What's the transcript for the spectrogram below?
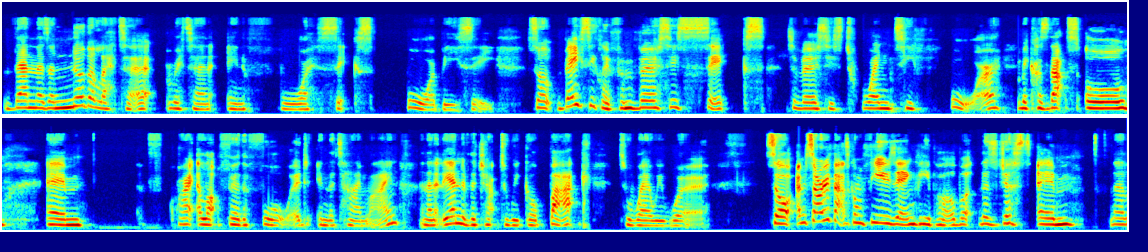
Then there's another letter written in 464 BC. So basically, from verses 6 to verses 24, because that's all um, quite a lot further forward in the timeline. And then at the end of the chapter, we go back to where we were. So I'm sorry if that's confusing people, but there's just um, there,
